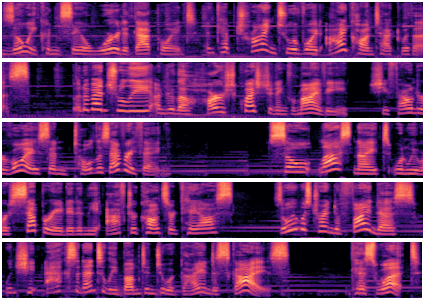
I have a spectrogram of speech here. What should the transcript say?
Zoe couldn't say a word at that point and kept trying to avoid eye contact with us. But eventually, under the harsh questioning from Ivy, she found her voice and told us everything. So, last night, when we were separated in the after concert chaos, Zoe was trying to find us when she accidentally bumped into a guy in disguise. Guess what?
